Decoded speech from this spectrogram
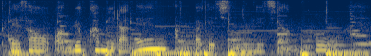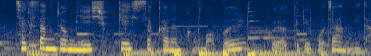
그래서 완벽함이라는 압박에 짓눌리지 않고 책상 정리 쉽게 시작하는 방법을 보여드리고자 합니다.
